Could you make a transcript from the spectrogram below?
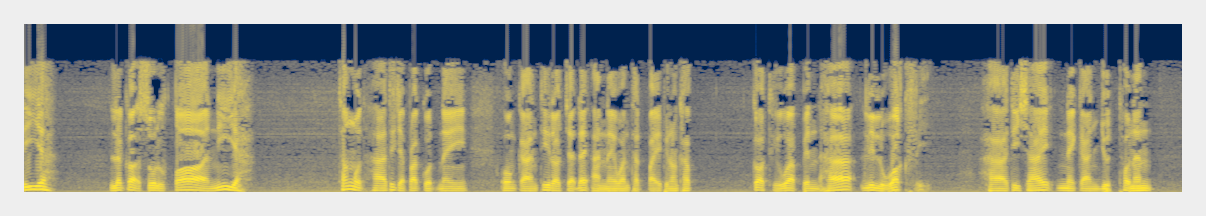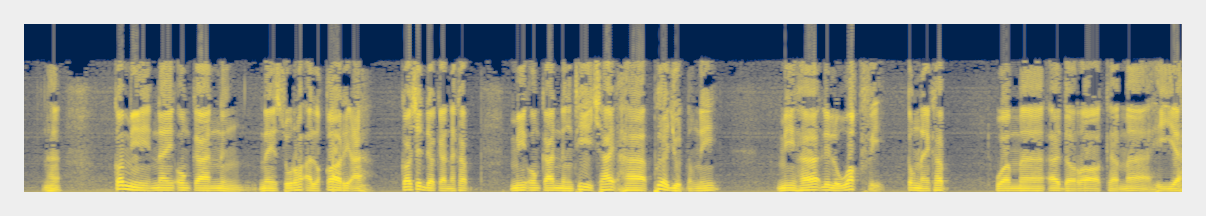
ลียะแล้วก็สุลตานียะทั้งหมดฮาที่จะปรากฏในองค์การที่เราจะได้อ่านในวันถัดไปพี่น้องครับ ก็ถือว่าเป็นฮาลิลวักฟี ฮาที่ใช้ในการหยุดเท่านั้นนะฮะก็มีในองค์การหนึ่งในสุรอัลกอริอะก็เช่นเดียวกันนะครับ มีองค์การหนึ่งที่ใช้ฮาเพื่อหยุดตรงนี้ มีฮาลิลวักฟีตรงไหนครับว่ามาอัดรากะมาฮิยะ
